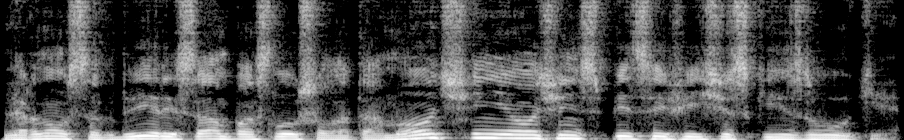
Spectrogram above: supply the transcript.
Вернулся к двери, сам послушал, а там очень и очень специфические звуки.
